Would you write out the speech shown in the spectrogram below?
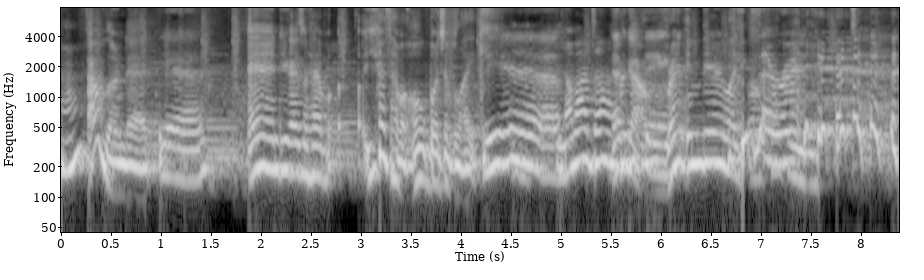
I've learned that. Yeah. And you guys have. You guys have a whole bunch of like. Yeah. No, I don't. They got Everything. rent in there, like said uh, rent. Panty.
